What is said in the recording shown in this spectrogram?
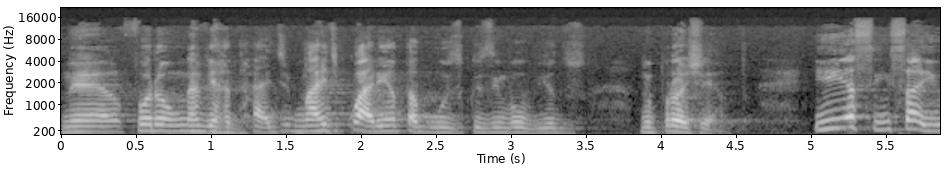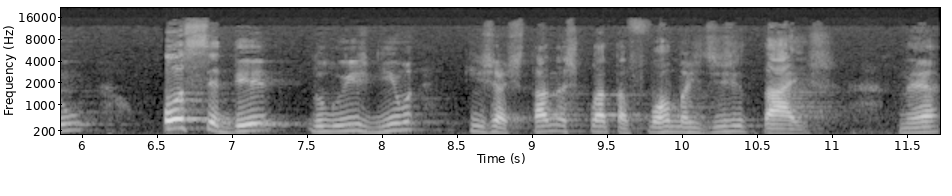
Né? Foram, na verdade, mais de 40 músicos envolvidos no projeto. E assim saiu o CD do Luiz Guima, que já está nas plataformas digitais. Né?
